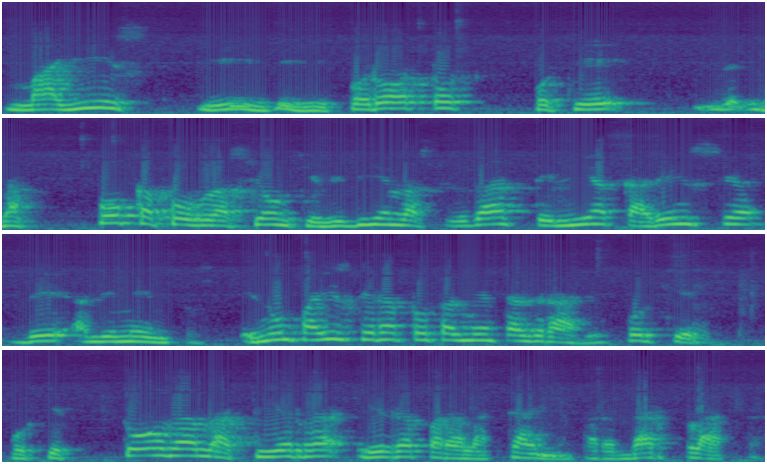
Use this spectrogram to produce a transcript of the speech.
maíz y, y porotos, porque la poca población que vivía en la ciudad tenía carencia de alimentos, en un país que era totalmente agrario. ¿Por qué? Porque toda la tierra era para la caña, para dar plata.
